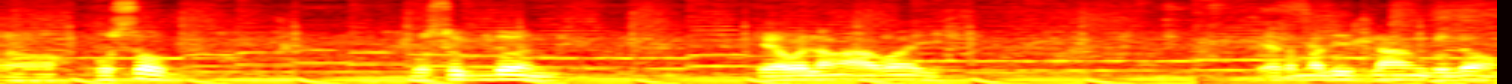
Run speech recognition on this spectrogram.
Oh, busog. Busog doon. Kaya walang away. Pero maliit lang ang gulong.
